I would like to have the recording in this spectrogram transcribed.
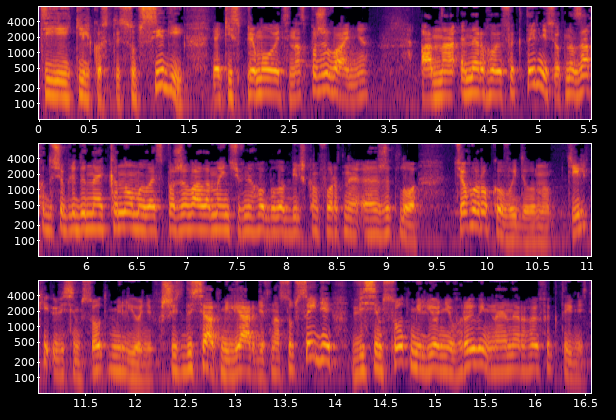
тієї кількості субсидій, які спрямовуються на споживання. А на енергоефективність, от на заходи, щоб людина економила і споживала менше, в нього було більш комфортне е, житло. Цього року виділено тільки 800 мільйонів. 60 мільярдів на субсидії, 800 мільйонів гривень на енергоефективність.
